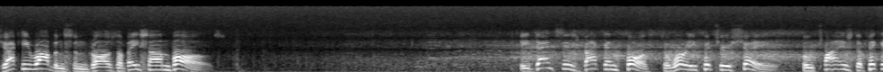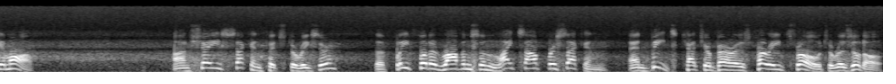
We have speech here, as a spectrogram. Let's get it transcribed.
Jackie Robinson draws a base on balls. He dances back and forth to worry pitcher Shea, who tries to pick him off. On Shea's second pitch to Reiser, the fleet-footed Robinson lights out for second and beats catcher Berra's hurried throw to Rizzuto.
